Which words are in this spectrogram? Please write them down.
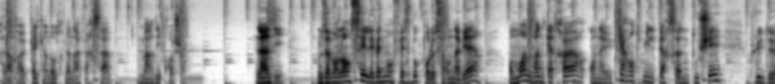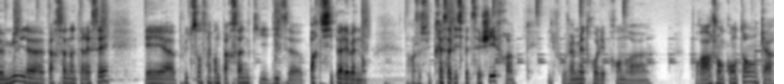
Alors euh, quelqu'un d'autre viendra faire ça mardi prochain. Lundi, nous avons lancé l'événement Facebook pour le Salon de la bière. En moins de 24 heures, on a eu 40 000 personnes touchées, plus de 1000 euh, personnes intéressées et euh, plus de 150 personnes qui disent participer à l'événement. Alors je suis très satisfait de ces chiffres. Il ne faut jamais trop les prendre pour argent comptant car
